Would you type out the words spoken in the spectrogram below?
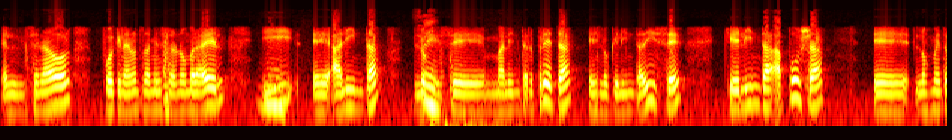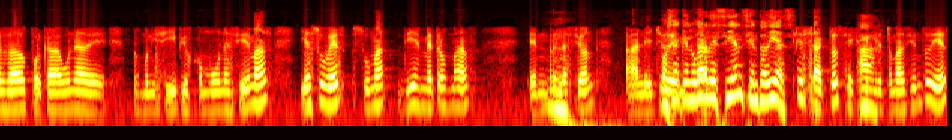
el senador fue que la nota también se lo nombra a él y eh, al INTA. Lo Sí. que se malinterpreta es lo que el INTA dice, que el INTA apoya eh, los metros dados por cada una de los municipios, comunas y demás, y a su vez suma 10 metros más en Mm. relación al hecho O de sea que en lugar de 100, 110. Exacto, si es que Ah. se quiere tomar 110,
